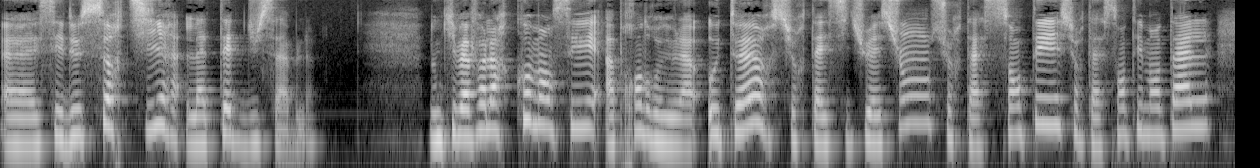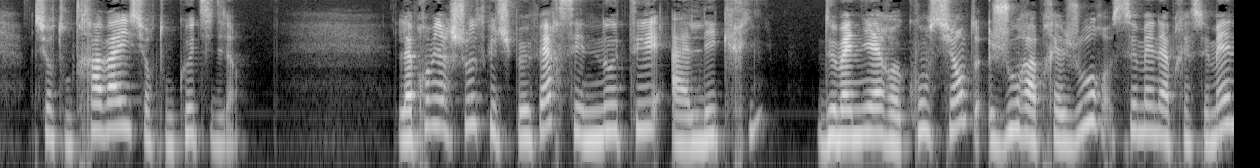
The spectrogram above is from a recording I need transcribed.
c'est de sortir la tête du sable. Donc il va falloir commencer à prendre de la hauteur sur ta situation, sur ta santé, sur ta santé mentale, sur ton travail, sur ton quotidien. La première chose que tu peux faire, c'est noter à l'écrit, de manière consciente, jour après jour, semaine après semaine,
